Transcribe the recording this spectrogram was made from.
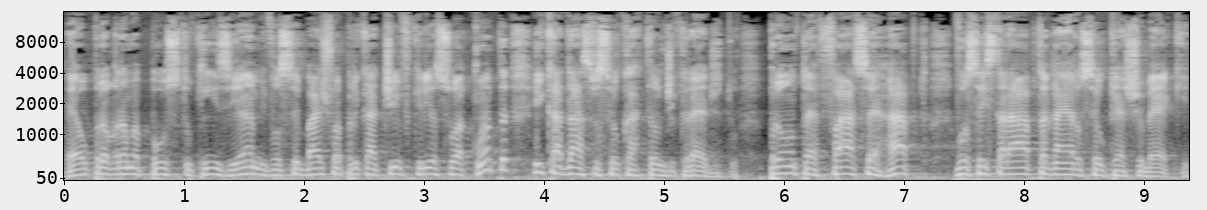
É o programa Posto 15 AME. Você baixa o aplicativo, cria sua conta e cadastra o seu cartão de crédito. Pronto, é fácil, é rápido. Você estará apto a ganhar o seu cashback.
